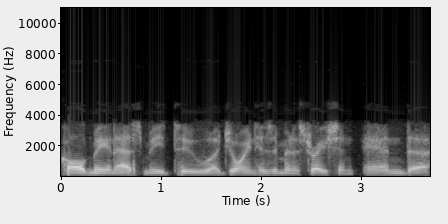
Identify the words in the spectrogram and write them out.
called me and asked me to uh, join his administration, and uh,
